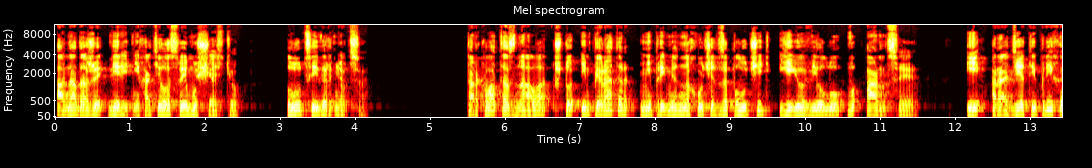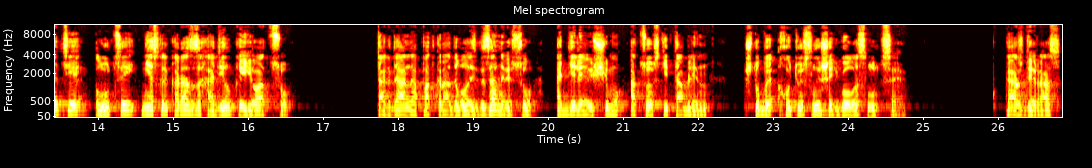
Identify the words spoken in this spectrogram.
она даже верить не хотела своему счастью. Луций вернется. Тарквата знала, что император непременно хочет заполучить ее виллу в Анции, и ради этой прихоти Луций несколько раз заходил к ее отцу. Тогда она подкрадывалась к занавесу, отделяющему отцовский таблин, чтобы хоть услышать голос Луция. Каждый раз,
